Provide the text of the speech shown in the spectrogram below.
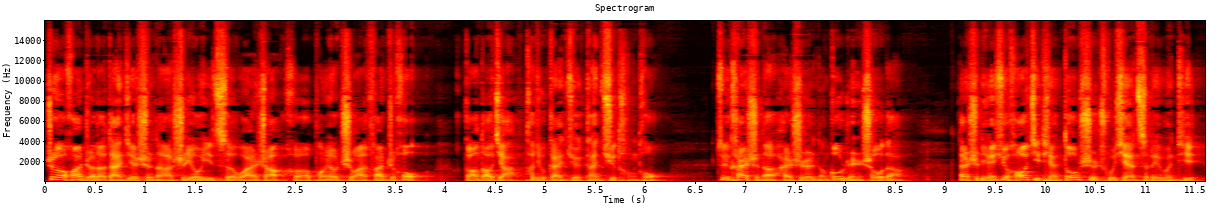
这个患者的胆结石呢，是有一次晚上和朋友吃完饭之后，刚到家他就感觉肝区疼痛，最开始呢还是能够忍受的，但是连续好几天都是出现此类问题，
